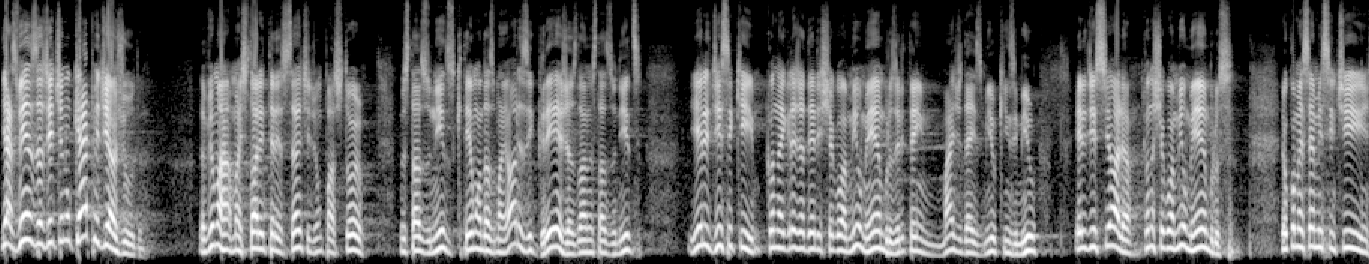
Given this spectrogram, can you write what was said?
E às vezes a gente não quer pedir ajuda. Eu vi uma, uma história interessante de um pastor nos Estados Unidos, que tem uma das maiores igrejas lá nos Estados Unidos, e ele disse que quando a igreja dele chegou a mil membros, ele tem mais de 10 mil, 15 mil, ele disse: Olha, quando chegou a mil membros, eu comecei a me sentir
